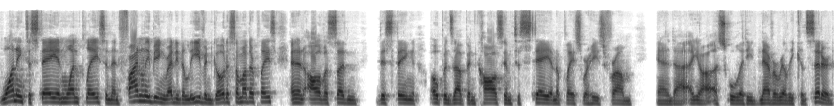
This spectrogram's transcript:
wanting to stay in one place and then finally being ready to leave and go to some other place. And then all of a sudden, this thing opens up and calls him to stay in the place where he's from and, uh, you know, a school that he'd never really considered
